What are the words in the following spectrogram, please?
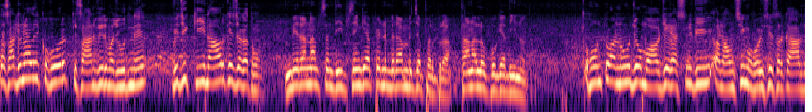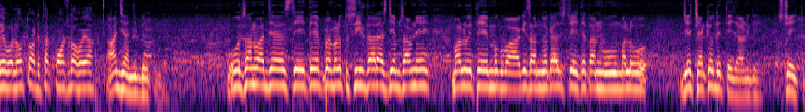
ਤਾਂ ਸਾਡੇ ਨਾਲ ਇੱਕ ਹੋਰ ਕਿਸਾਨ ਵੀਰ ਮੌਜੂਦ ਨੇ। ਵੀ ਜੀ ਕੀ ਨਾਂ ਔਰ ਕਿਸ ਜਗ੍ਹਾ ਤੋਂ? ਮੇਰਾ ਨਾਮ ਸੰਦੀਪ ਸਿੰਘ ਹੈ ਪਿੰਡ ਮੇਰਾ ਮੁਜ਼ੱਫਰਪੁਰਾ ਥਾਣਾ ਲੋਪੋਕਿਆ ਦੀਨ ਉਹਦਾ ਹੁਣ ਤੁਹਾਨੂੰ ਜੋ ਮੁਆਵਜ਼ੇ ਰਾਸ਼ੀ ਦੀ ਅਨਾਉਂਸਿੰਗ ਹੋਈ ਸੀ ਸਰਕਾਰ ਦੇ ਵੱਲੋਂ ਤੁਹਾਡੇ ਤੱਕ ਪਹੁੰਚਦਾ ਹੋਇਆ? ਹਾਂਜੀ ਹਾਂਜੀ ਬਿਲਕੁਲ। ਉਹ ਸਾਨੂੰ ਅੱਜ ਸਟੇਜ ਤੇ ਮਤਲਬ ਤਹਿਸੀਲਦਾਰ ਐਸਡੀਐਮ ਸਾਹਿਬ ਨੇ ਮੰਨ ਲਓ ਇੱਥੇ ਮੰਗਵਾ ਕੇ ਸਾਨੂੰ ਕਹਿੰਦਾ ਸਟੇਜ ਤੇ ਤੁਹਾਨੂੰ ਮੰਨ ਲਓ ਜੇ ਚੈੱਕ ਉਹ ਦਿੱਤੇ ਜਾਣਗੇ ਸਟੇਜ ਤੇ।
